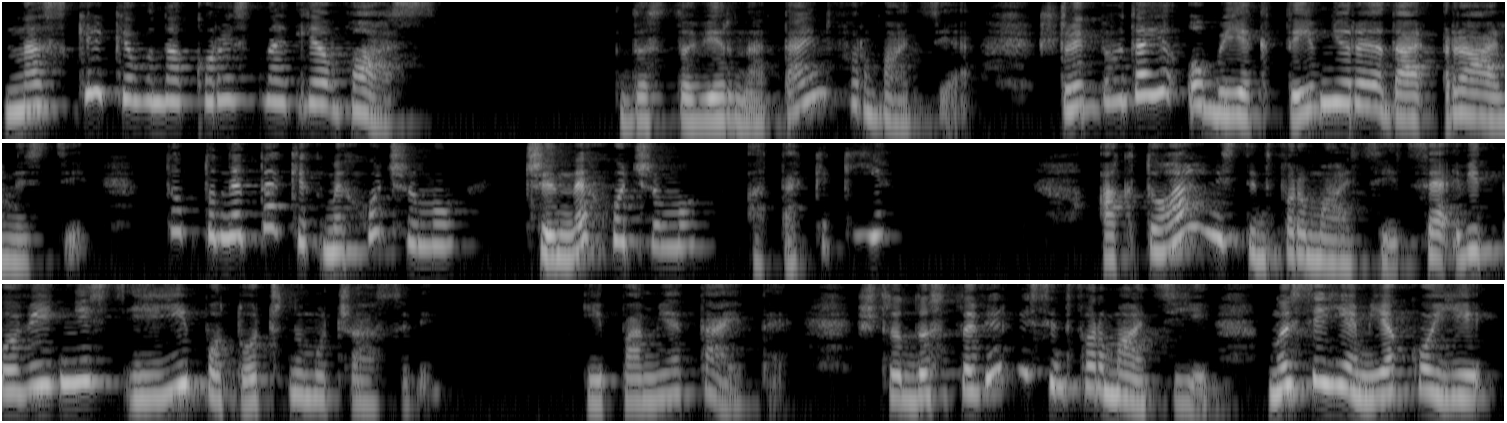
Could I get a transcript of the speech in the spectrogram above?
наскільки вона корисна для вас. Достовірна та інформація, що відповідає об'єктивній реальності, тобто не так, як ми хочемо чи не хочемо, а так, як є. Актуальність інформації це відповідність її поточному часові. І пам'ятайте, що достовірність інформації, носієм якої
